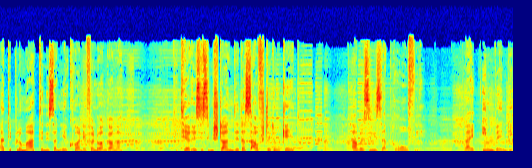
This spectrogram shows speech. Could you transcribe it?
Eine Diplomatin ist an ihr keine verloren gegangen. Die Teres ist imstande, dass aufsteht und geht. Aber sie ist ein Profi. Weil inwendig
